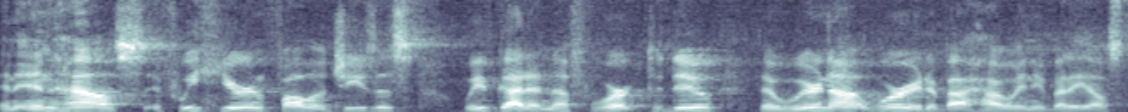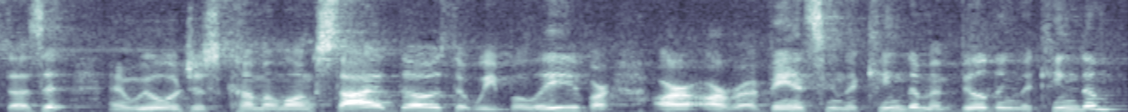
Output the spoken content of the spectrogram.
And in house, if we hear and follow Jesus, we've got enough work to do that we're not worried about how anybody else does it. And we will just come alongside those that we believe are, are, are advancing the kingdom and building the kingdom.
